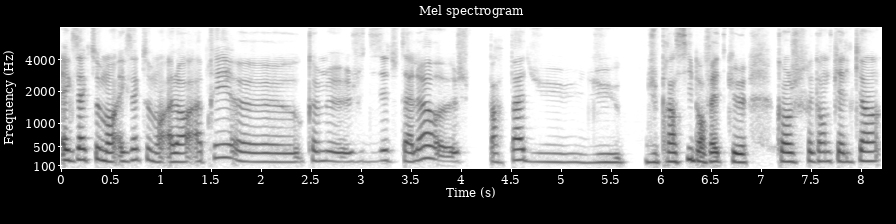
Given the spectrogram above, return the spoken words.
Exactement, exactement. Alors après, euh, comme euh, je vous disais tout à l'heure, euh, je pars pas du, du, du principe en fait que quand je fréquente quelqu'un,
